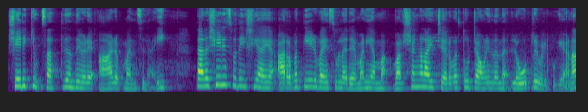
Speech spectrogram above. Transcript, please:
ശരിക്കും സത്യസന്ധയുടെ ആഴം മനസ്സിലായി. തലശ്ശേരി സ്വദേശിയായ അറുപത്തിയേഴ് വയസ്സുള്ള രമണിയമ്മ വർഷങ്ങളായി ചെറുവത്തൂർ ടൗണിൽ നിന്ന് ലോട്ടറി വിൽക്കുകയാണ്.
